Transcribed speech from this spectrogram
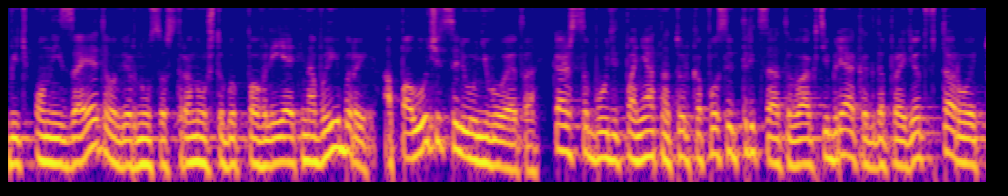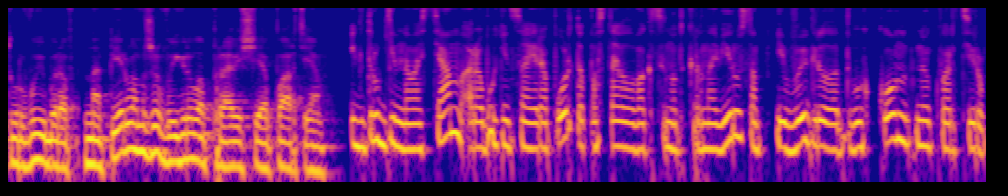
ведь он из-за этого вернулся в страну, чтобы повлиять на выборы. А получится ли у него это? Кажется, будет понятно только после 30 октября, когда пройдет второй тур выборов. На первом же выиграла правящая партия. И к другим новостям работница аэропорта поставила вакцину от коронавируса и выиграла двухкомнатную квартиру.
